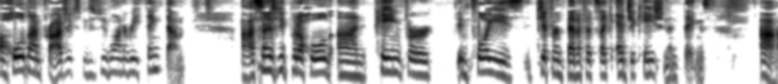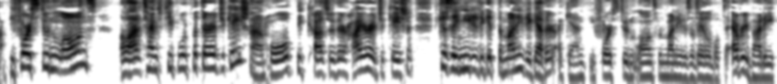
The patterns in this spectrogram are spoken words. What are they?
a hold on projects because we want to rethink them. Uh, sometimes we put a hold on paying for employees different benefits like education and things. Uh, before student loans, a lot of times people would put their education on hold because or their higher education because they needed to get the money together again before student loans when money was available to everybody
